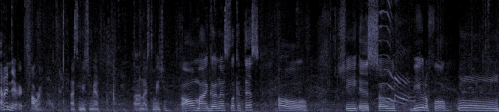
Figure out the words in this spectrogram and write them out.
I'm in there. All right. Nice to meet you, man. Uh, nice to meet you. Oh, my goodness. Look at this. Oh, she is so beautiful. Mm.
